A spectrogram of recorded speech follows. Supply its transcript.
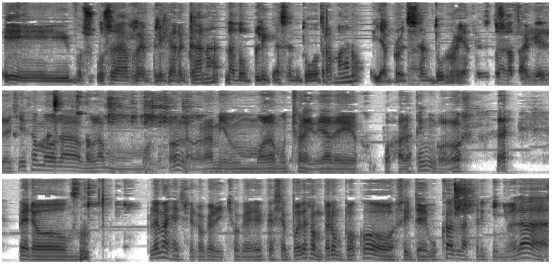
y pues usas réplica arcana, la duplicas en tu otra mano y aprovechas Claro. el turno y haces dos Claro, sí, ataques. el hechizo mola, mola un montón, la verdad a mí me mola mucho la idea de, pues ahora tengo dos. Pero el problema es ese, lo que he dicho, que, que se puede romper un poco si te buscas la cerquiñuela,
